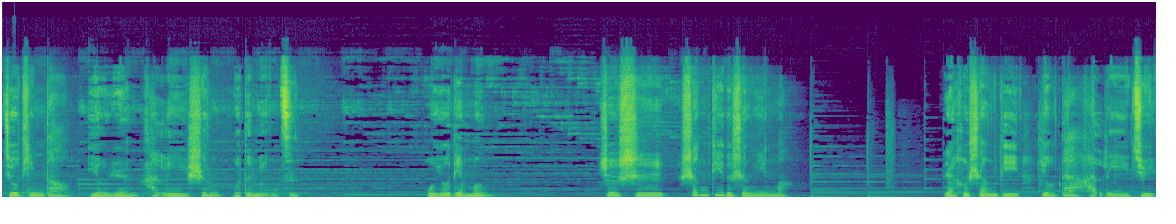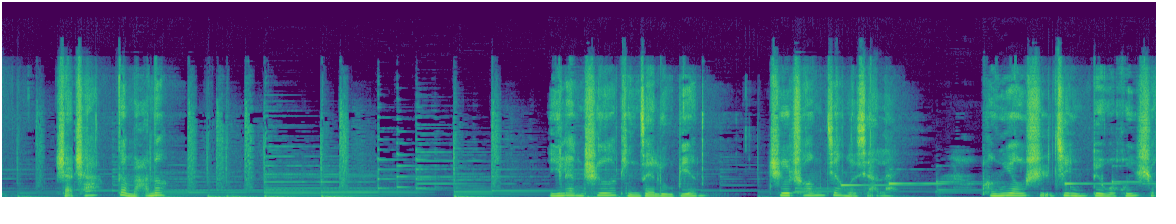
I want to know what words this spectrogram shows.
就听到有人喊了一声我的名字。我有点懵，这是上帝的声音吗？然后上帝又大喊了一句：“傻叉，干嘛呢？”一辆车停在路边，车窗降了下来。朋友使劲对我挥手，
